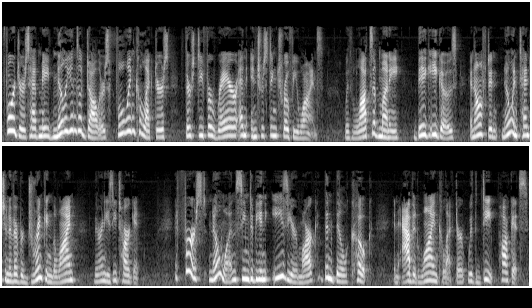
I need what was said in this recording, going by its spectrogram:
Forgers have made millions of dollars fooling collectors thirsty for rare and interesting trophy wines. With lots of money, big egos, and often no intention of ever drinking the wine, they're an easy target. At first, no one seemed to be an easier mark than Bill Koch, an avid wine collector with deep pockets.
